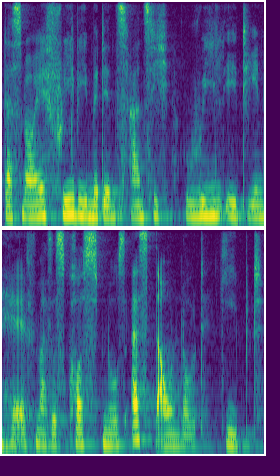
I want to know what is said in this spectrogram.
das neue Freebie mit den 20 Real-Ideen helfen, was es kostenlos als Download gibt.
